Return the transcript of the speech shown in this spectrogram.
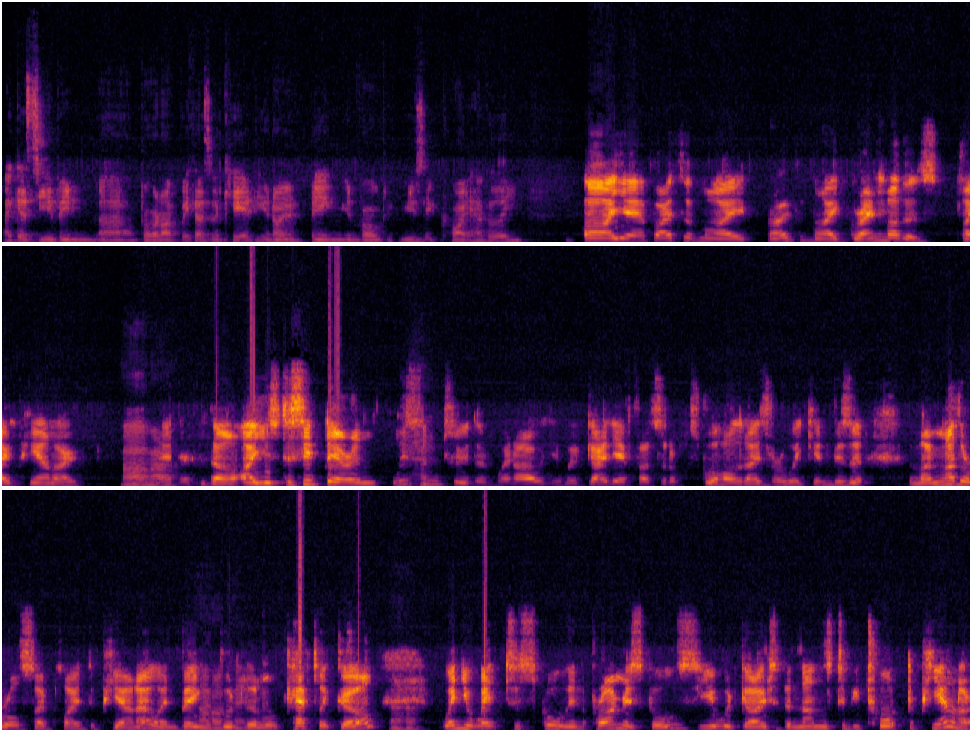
I guess you've been uh, brought up with as a kid. You know, being involved with music quite heavily. Oh yeah, both of my both of my grandmothers played piano, Oh wow. and uh, I used to sit there and listen to them when I would go there for sort of school holidays or a weekend visit. And my mother also played the piano, and being Oh, a good okay. little Catholic girl, Uh-huh. when you went to school in the primary schools, you would go to the nuns to be taught the piano.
